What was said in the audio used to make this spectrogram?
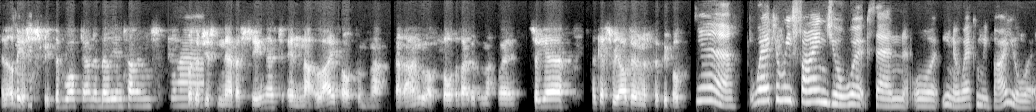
and it'll be a street they've walked down a million times, Wow. but they've just never seen it in that light or from that, that angle or thought about it in that way. So yeah, I guess we are doing it for people. Yeah. Where can we find your work then? Or, you know, where can we buy your work?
